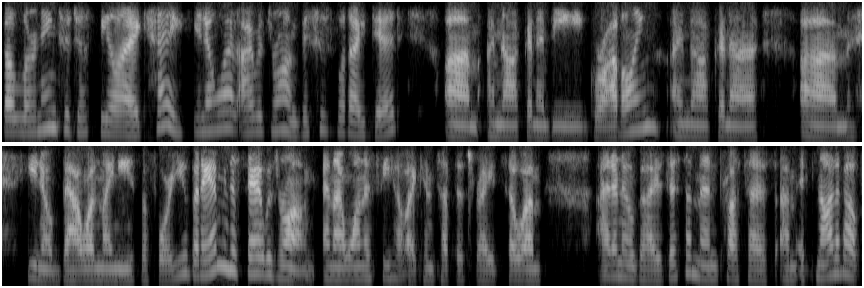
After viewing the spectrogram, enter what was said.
But learning to just be like, hey, you know what? I was wrong. This is what I did. Um, I'm not going to be groveling. I'm not going to, um, you know, bow on my knees before you, but I am going to say I was wrong and I want to see how I can set this right. So, um, I don't know, guys, this amend process, um, it's not about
